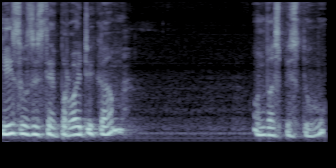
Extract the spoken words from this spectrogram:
Jesus ist der Bräutigam. Und was bist du?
